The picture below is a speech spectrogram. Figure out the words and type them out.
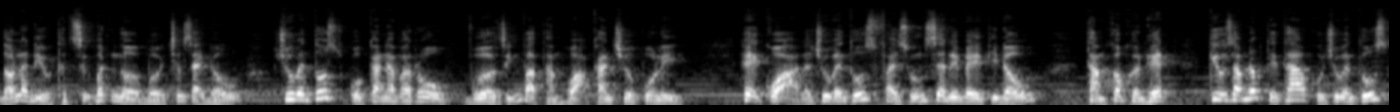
Đó là điều thật sự bất ngờ bởi trước giải đấu, Juventus của Cannavaro vừa dính vào thảm họa Calciopoli. Hệ quả là Juventus phải xuống Serie B thi đấu. Thảm khốc hơn hết, cựu giám đốc thể thao của Juventus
